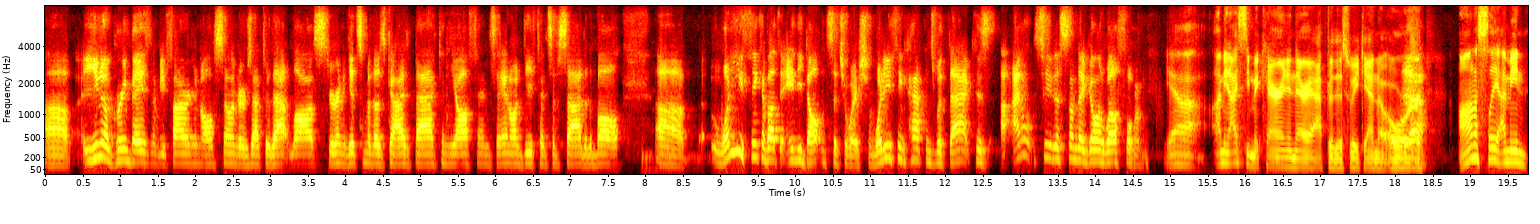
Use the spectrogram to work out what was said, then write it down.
Uh, you know, Green Bay is going to be firing in all cylinders after that loss. You're going to get some of those guys back in the offense and on defensive side of the ball. Uh, what do you think about the Andy Dalton situation? What do you think happens with that? Because I don't see this Sunday going well for him. Yeah, I mean, I see McCarron in there after this weekend, or yeah. honestly, I mean,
